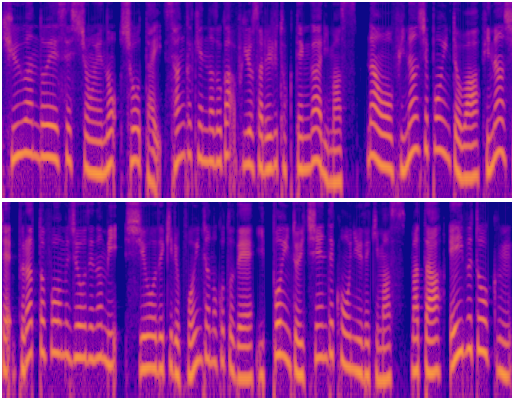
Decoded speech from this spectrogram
Q&A セッションへの招待、参加券などが付与される特典があります。なお、フィナンシェポイントは、フィナンシェプラットフォーム上でのみ使用できるポイントのことで、1ポイント1円で購入できます。また、エイブトークン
